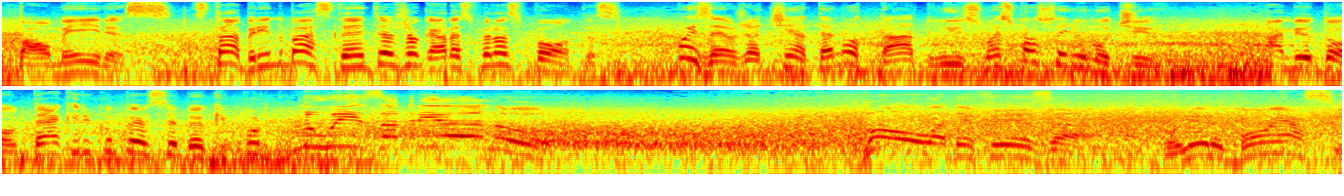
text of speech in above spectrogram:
O Palmeiras está abrindo bastante as jogadas pelas pontas. Pois é, eu já tinha até notado isso, mas qual seria o motivo? Hamilton, o técnico, percebeu que por Luiz Adriano. Boa defesa. Goleiro bom é assim,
